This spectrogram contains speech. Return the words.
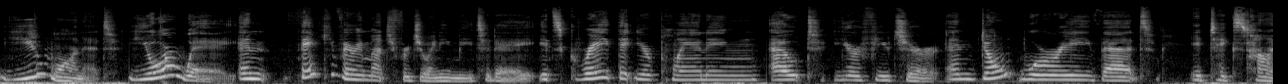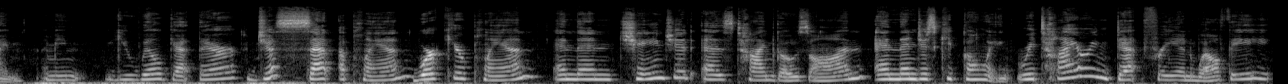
you want it, your way? And thank you very much for joining me today. It's great that you're planning out your future. And don't worry that it takes time. I mean, you will get there. Just set a plan, work your plan, and then change it as time goes on, and then just keep going. Retiring debt free and wealthy,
